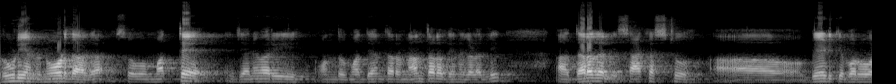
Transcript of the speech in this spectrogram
ರೂಢಿಯನ್ನು ನೋಡಿದಾಗ ಸೊ ಮತ್ತೆ ಜನವರಿ ಒಂದು ಮಧ್ಯಂತರ ನಂತರ ದಿನಗಳಲ್ಲಿ ದರದಲ್ಲಿ ಸಾಕಷ್ಟು ಬೇಡಿಕೆ ಬರುವ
